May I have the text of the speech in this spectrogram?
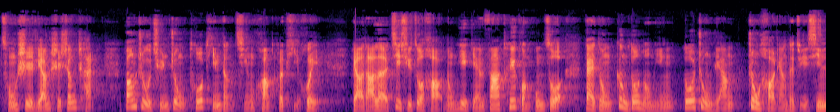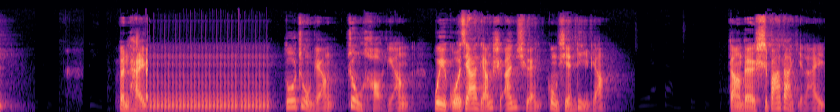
从事粮食生产、帮助群众脱贫等情况和体会，表达了继续做好农业研发推广工作，带动更多农民多种粮、种好粮的决心。本台。多种粮，种好粮，为国家粮食安全贡献力量。党的十八大以来，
